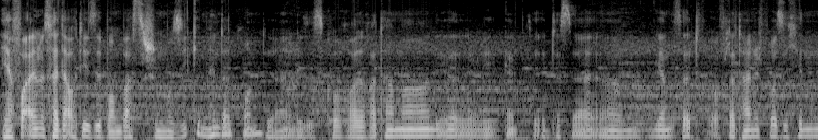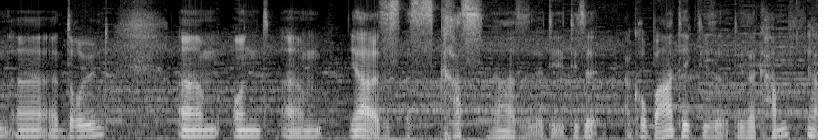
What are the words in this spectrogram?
Ja, vor allem ist halt auch diese bombastische Musik im Hintergrund, ja, dieses Choral Ratama, das er ähm, die ganze Zeit auf Lateinisch vor sich hin äh, dröhnt. Ähm, und ähm, ja, es ist, es ist krass, ja, also die, diese Akrobatik, diese, dieser Kampf. Ja,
